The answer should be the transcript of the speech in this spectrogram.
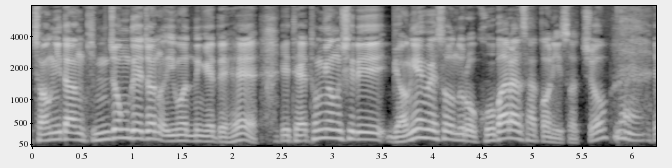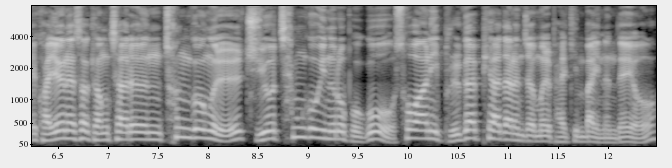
정의당 김종대 전 의원 등에 대해 대통령실이 명예훼손으로 고발한 사건이 있었죠. 네. 관련해서 경찰은 천공을 주요 참고인으로 보고 소환이 불가피하다는 점을 밝힌 바 있는데요.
